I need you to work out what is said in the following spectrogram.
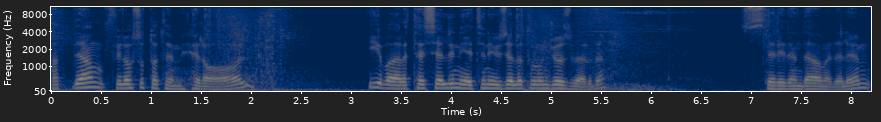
Katliam filosu totemi. Helal. İyi bari teselli niyetine 150 turuncu öz verdi. Seriden devam edelim.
